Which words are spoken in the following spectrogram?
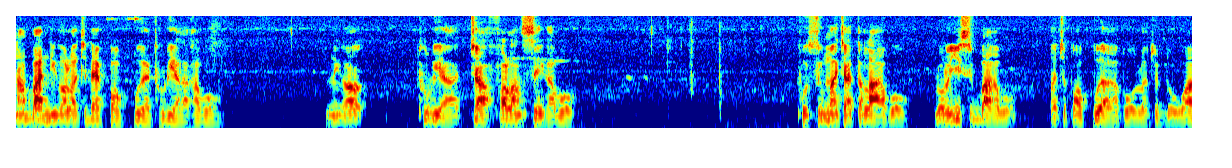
ณบ้านนี้ก็เราจะได้ปอกเปลือกทุเรียนแล้วครับผมนี่ก็ทุเรียนจากฝรั่งเศสครับผมผมซื้อมาจากตลาดครับผมโลละยี่สิบบาทครับผมเราจะปอกเปลือกครับผมเราจะดูว่า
